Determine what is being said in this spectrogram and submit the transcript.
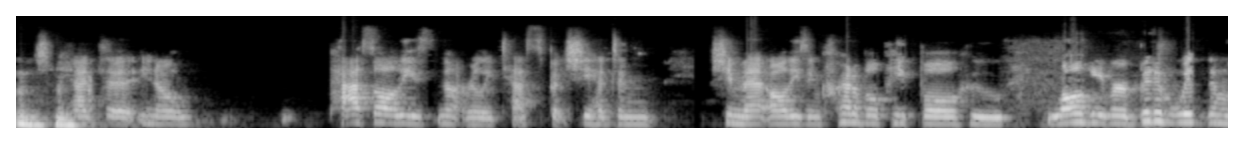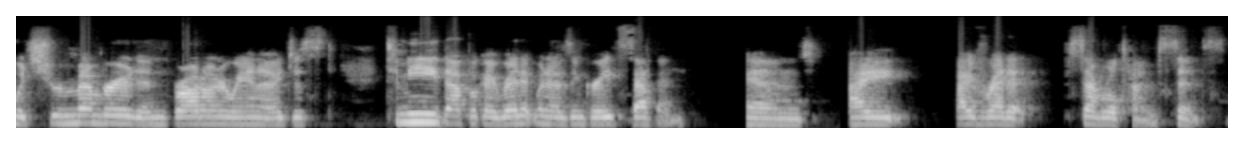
Mm-hmm. She had to, you know, pass all these, not really tests, but she had to she met all these incredible people who, who all gave her a bit of wisdom, which she remembered and brought on her way. And I just, to me, that book, I read it when I was in grade seven, and I I've read it several times since.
